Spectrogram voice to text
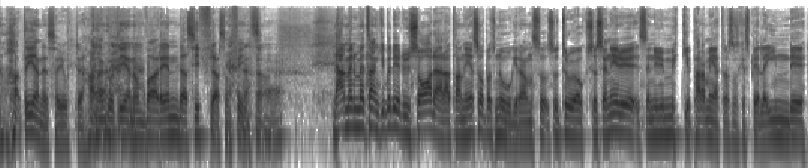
att Enes har gjort det. Han har gått igenom varenda siffra som finns. Nej, men med tanke på det du sa där, att han är så pass noggrann, så, så tror jag också... Sen är det, sen är det mycket parametrar som ska spela in. Det,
